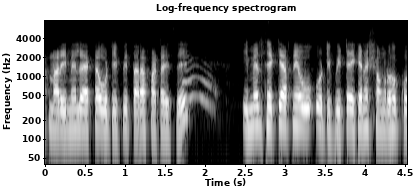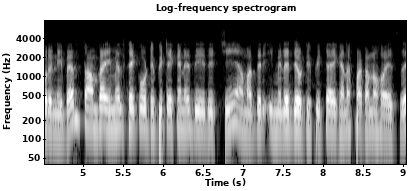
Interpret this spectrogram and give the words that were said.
আপনার ইমেলে একটা ওটিপি তারা পাঠাইছে। ইমেল থেকে আপনি ওটিপিটা এখানে সংগ্রহ করে নেবেন। তো আমরা ইমেল থেকে ওটিপিটা এখানে দিয়ে দিচ্ছি। আমাদের ইমেলের যে ওটিপিটা এখানে পাঠানো হয়েছে,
